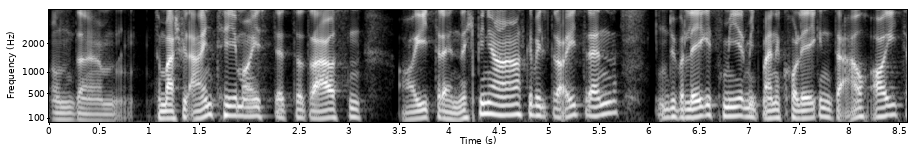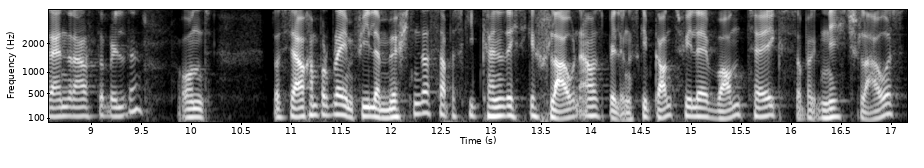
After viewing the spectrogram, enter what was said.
Und ähm, zum Beispiel ein Thema ist jetzt da draußen, AI-Trainer. Ich bin ja ausgebildeter AI-Trainer und überlege jetzt mir mit meinen Kollegen da auch AI-Trainer auszubilden. Und das ist auch ein Problem. Viele möchten das, aber es gibt keine richtige schlauen Ausbildung. Es gibt ganz viele One-Takes, aber nichts Schlaues.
